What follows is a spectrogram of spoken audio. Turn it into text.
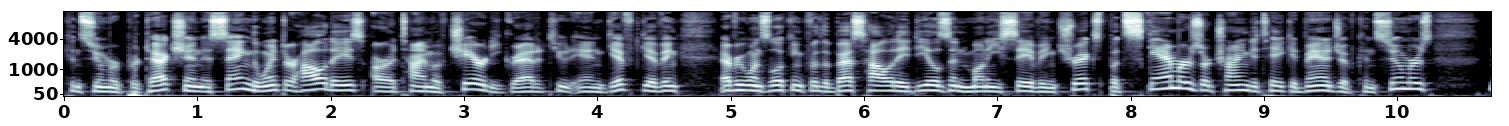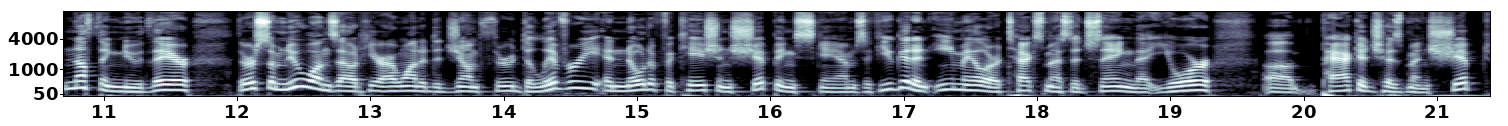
Consumer Protection is saying the winter holidays are a time of charity, gratitude, and gift giving. Everyone's looking for the best holiday deals and money saving tricks, but scammers are trying to take advantage of consumers. Nothing new there. There are some new ones out here I wanted to jump through. Delivery and notification shipping scams. If you get an email or a text message saying that your uh, package has been shipped,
